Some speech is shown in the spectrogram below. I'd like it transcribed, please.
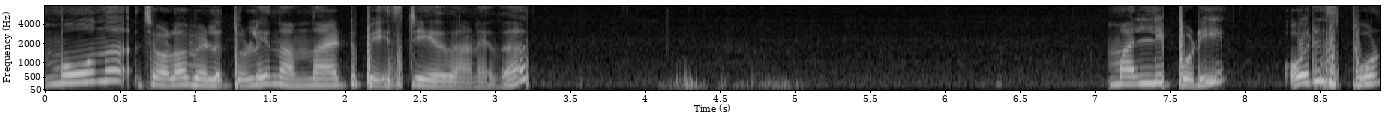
മൂന്ന് ചുള വെളുത്തുള്ളി നന്നായിട്ട് പേസ്റ്റ് ചെയ്തതാണിത്. മല്ലിപ്പൊടി ഒരു സ്പൂൺ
